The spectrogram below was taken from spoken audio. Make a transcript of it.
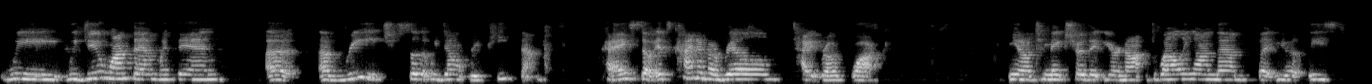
we we do want them within a, a reach so that we don't repeat them. Okay, so it's kind of a real tightrope walk, you know, to make sure that you're not dwelling on them, but you at least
